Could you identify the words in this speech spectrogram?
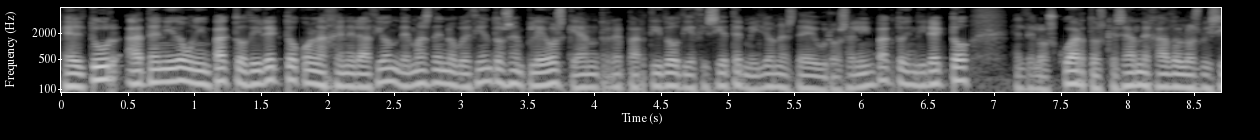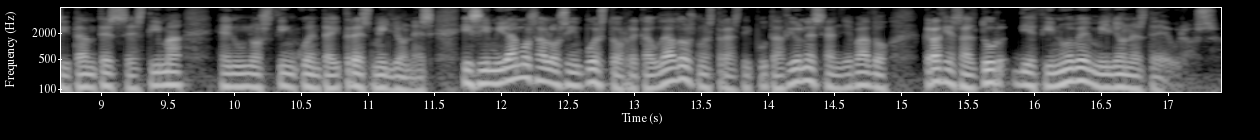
El Tour ha tenido un impacto directo con la generación de más de 900 empleos que han repartido 17 millones de euros. El impacto indirecto, el de los cuartos que se han dejado los visitantes, se estima en unos 53 millones. Y si miramos a los impuestos recaudados, nuestras diputaciones se han llevado, gracias al Tour, 19 millones de euros.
